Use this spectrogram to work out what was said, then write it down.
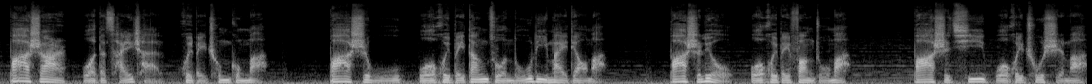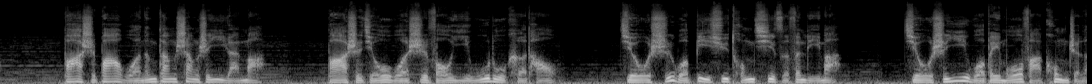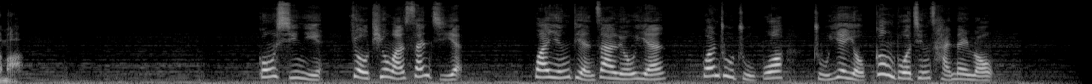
八十二，我的财产会被充公吗？八十五，我会被当作奴隶卖掉吗？八十六，我会被放逐吗？八十七，我会出使吗？八十八，我能当上市议员吗？八十九，我是否已无路可逃？九十，我必须同妻子分离吗？九十一，我被魔法控制了吗？恭喜你又听完三集，欢迎点赞、留言、关注主播，主页有更多精彩内容。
